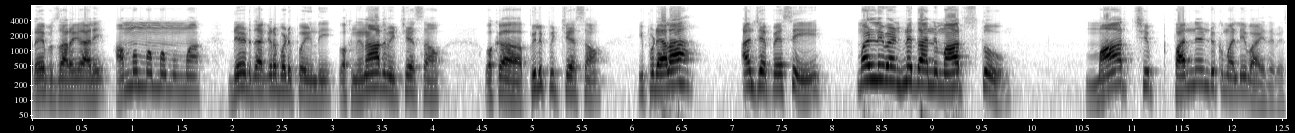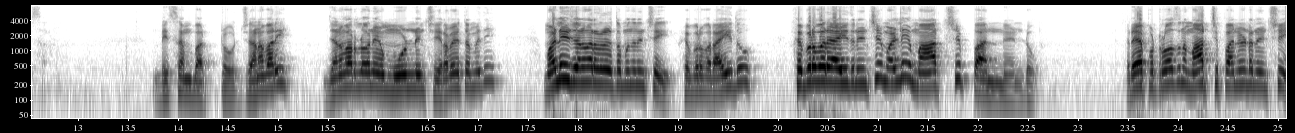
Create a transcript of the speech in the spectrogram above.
రేపు జరగాలి. అమ్మమ్మమ్మమ్మ డేట్ దగ్గర పడిపోయింది. ఒక నినాదం ఇచ్చేసాం ఒక పిలుపు ఇచ్చేసాం ఇప్పుడు ఎలా? అని చెప్పేసి మళ్ళీ వెంటనే దాన్ని మార్చుతూ మార్చి పన్నెండుకు మళ్ళీ వాయిదా వేశారు. డిసెంబర్ టు జనవరి జనవరిలోనే మూడు నుంచి ఇరవై తొమ్మిది మళ్ళీ జనవరి ఇరవై తొమ్మిది నుంచి ఫిబ్రవరి ఐదు ఫిబ్రవరి ఐదు నుంచి మళ్ళీ మార్చి పన్నెండు. రేపటి రోజున మార్చి పన్నెండు నుంచి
